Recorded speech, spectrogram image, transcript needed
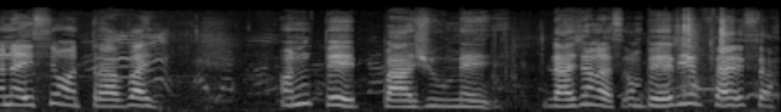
On a ici, on travaille. On ne paye pas jour, mais l'argent, on ne peut rien faire ça.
